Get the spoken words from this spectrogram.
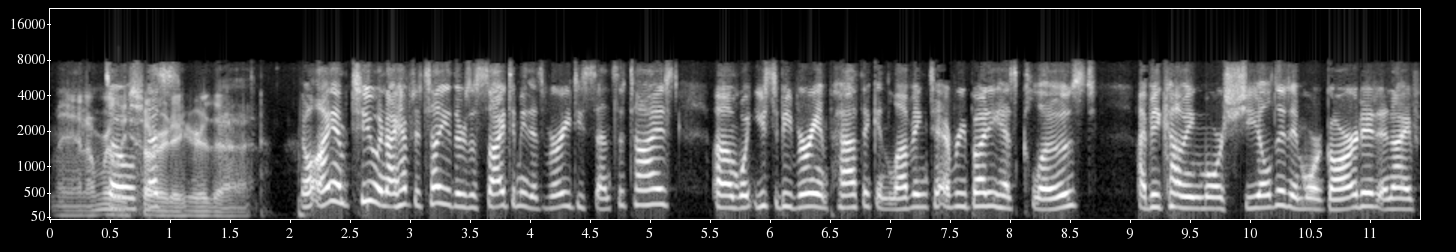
man, I'm So really sorry to hear that. No, I am too, and I have to tell you, there's a side to me that's very desensitized. Um, what used to be very empathic and loving to everybody has closed. I'm becoming more shielded and more guarded, and I've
